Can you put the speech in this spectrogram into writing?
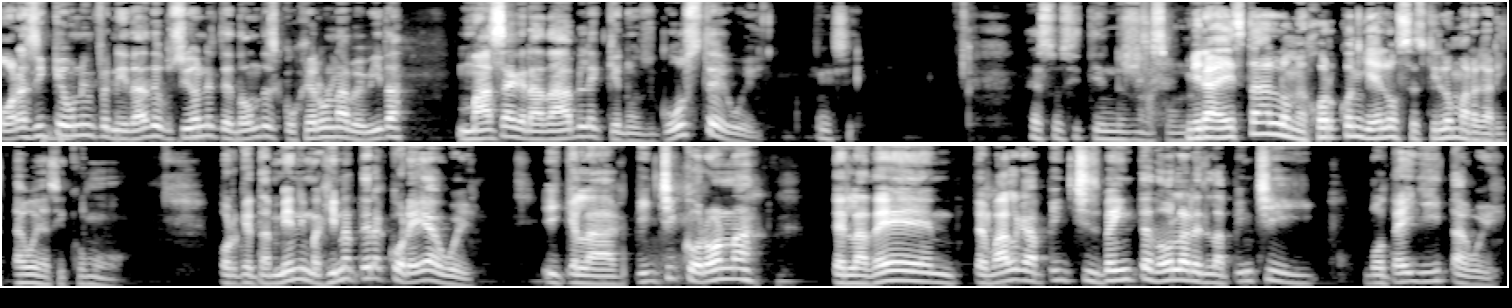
ahora sí que una infinidad de opciones de dónde escoger una bebida más agradable que nos guste, güey. Sí. Eso sí tienes razón. Mira, esta a lo mejor con hielos, estilo margarita, güey, así como. Porque también imagínate ir a Corea, güey. Y que la pinche corona te la den, te valga pinches 20 dólares la pinche botellita, güey.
